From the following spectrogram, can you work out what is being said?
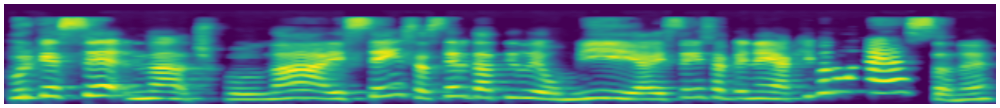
Porque ser, na, tipo, na essência, ser da Tileumi, a essência Bnei Akiva não é essa, né?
